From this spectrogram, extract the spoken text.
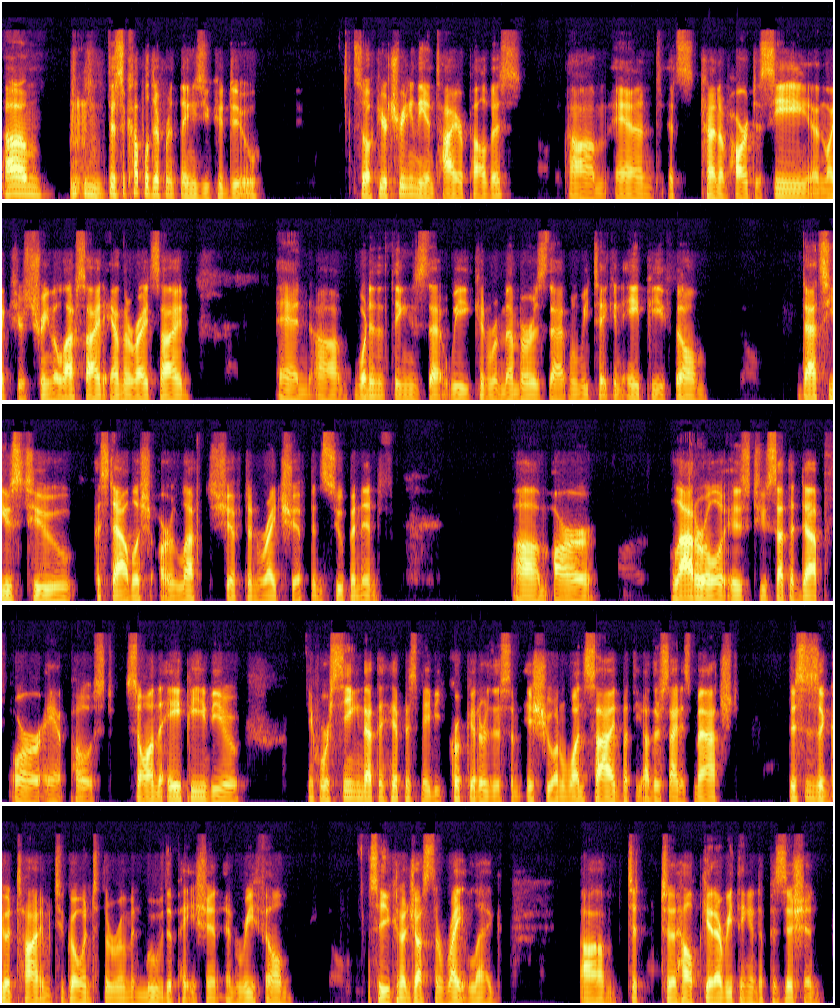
Um, there's a couple different things you could do. So if you're treating the entire pelvis, um, and it's kind of hard to see, and like you're treating the left side and the right side, and um, one of the things that we can remember is that when we take an AP film, that's used to establish our left shift and right shift in supine. Um, our lateral is to set the depth or ant post. So on the AP view, if we're seeing that the hip is maybe crooked or there's some issue on one side, but the other side is matched, this is a good time to go into the room and move the patient and refilm. So you can adjust the right leg um, to, to help get everything into position.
